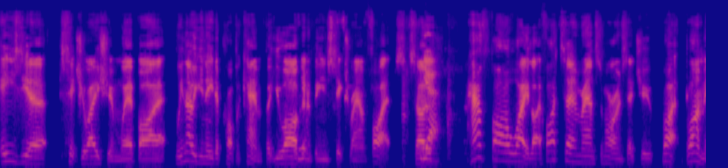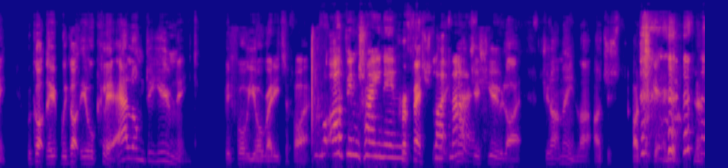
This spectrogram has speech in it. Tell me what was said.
easier situation whereby we know you need a proper camp, but you are going to be in six round fights. So yeah. How far away? Like if I turn around tomorrow and said to you, right, blimey, we got the we got the all clear. How long do you need before you're ready to fight? Well, I've been training. Professionally, like not just you. Like, do you know what I mean? Like, I just I just get in there. you know?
